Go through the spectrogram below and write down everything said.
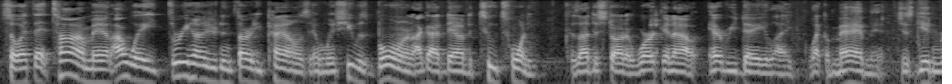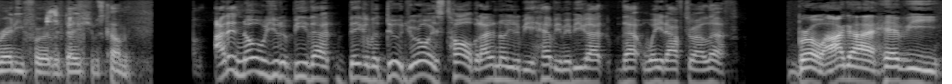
So at that time, man, I weighed 330 pounds, and when she was born, I got down to 220 because I just started working out every day like like a madman, just getting ready for the day she was coming. I didn't know you to be that big of a dude. You're always tall, but I didn't know you to be heavy. Maybe you got that weight after I left. Bro, I got heavy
